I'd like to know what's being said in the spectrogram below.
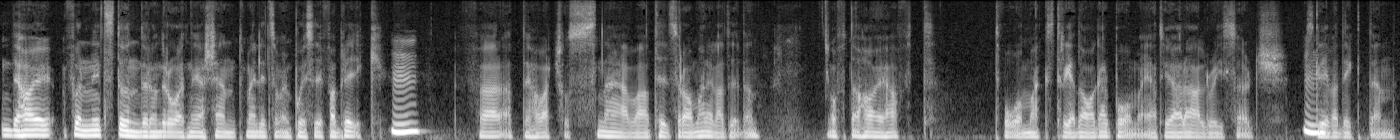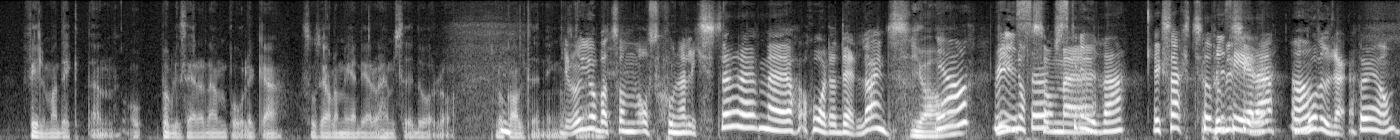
det har ju funnits stunder under året när jag känt mig lite som en poesifabrik. Mm för att det har varit så snäva tidsramar hela tiden. Ofta har jag haft två, max tre dagar på mig att göra all research, mm. skriva dikten, filma dikten och publicera den på olika sociala medier och hemsidor och lokaltidning. Och du har jobbat som oss journalister med hårda deadlines. Ja, ja research, som, eh, skriva. Exakt, publicera, publicera ja. gå vidare. Börja om.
